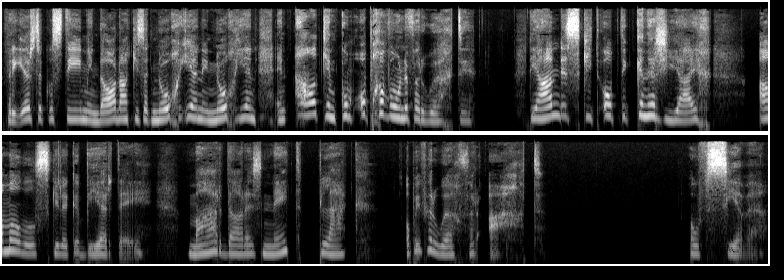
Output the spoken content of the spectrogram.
vir die eerste kostuum en daarna kies ek nog een en nog een en elkeen kom opgewonde verhoog toe. Die hande skiet op, die kinders juig. Almal wil skielik 'n beurt hê, maar daar is net plek op die verhoog vir 8 of 7.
